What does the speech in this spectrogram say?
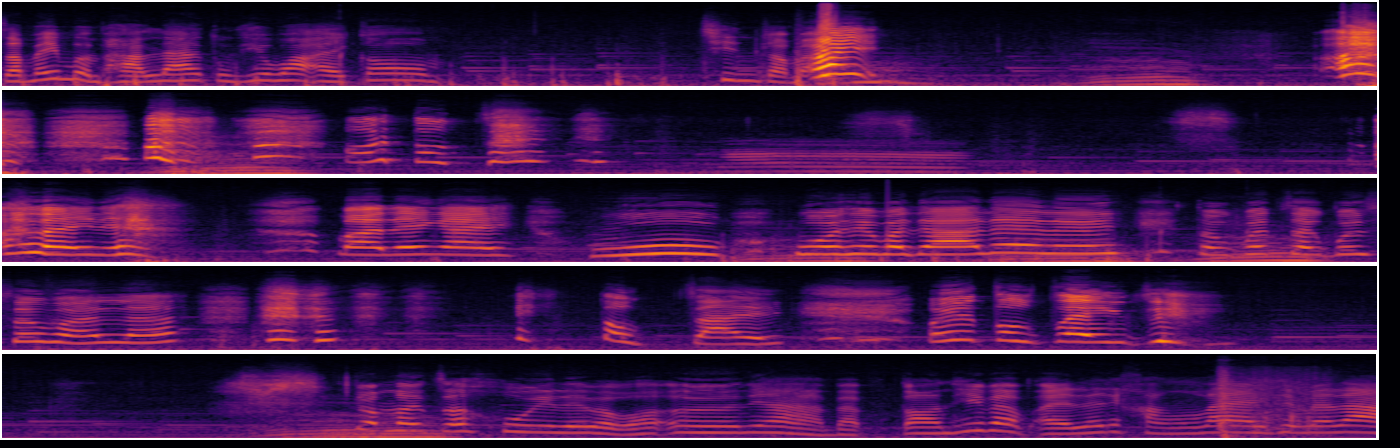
จะไม่เหมือนพาร์ทแรกตรงที่ว่าไอ้ก็ชินกับ เอ้ย วู้วัวเทวดาแน่เลย ตกมาจากบนสวรรค์แล้ว ตกใจ เฮ้ย ตกใจจริงกำลังจะคุยเลยแบบว่าเออเนี่ย แบบตอนที่แบบไอเล่นครั้งแรกใช่ไหมล่ะ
